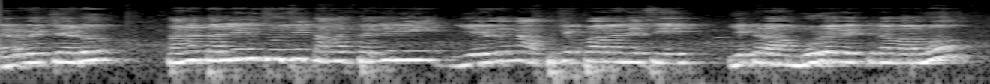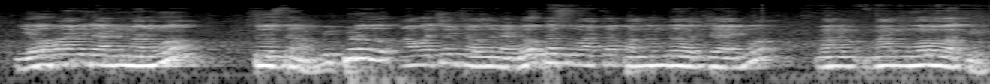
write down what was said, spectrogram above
నెరవేర్చాడు. తన తల్లిని చూసి తన తల్లిని ఏ విధంగా అప్పచెప్పాలనేసి ఇక్కడ మూడో వ్యక్తిగా మనము యోహాను గారిని మనము చూస్తున్నాం. ఇప్పుడు ఆ వచనం చదవండి. లోకస్ వార్త పంతొమ్మిదో అధ్యాయము. మన మన మూలవాక్యం.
